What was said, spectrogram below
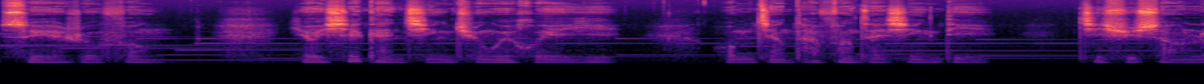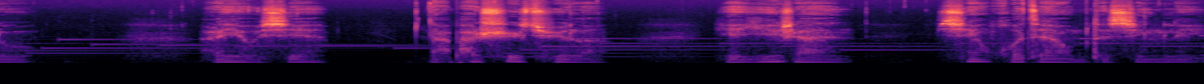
岁月如风，有一些感情成为回忆，我们将它放在心底，继续上路；而有些，哪怕逝去了，也依然鲜活在我们的心里。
